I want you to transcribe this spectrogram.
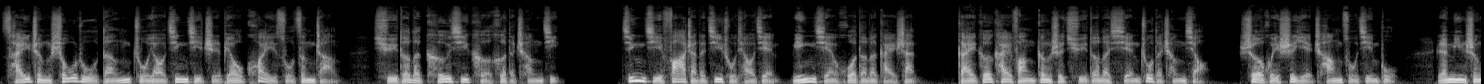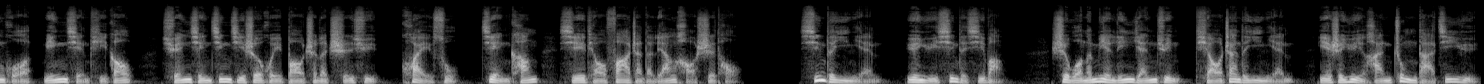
财政收入等主要经济指标快速增长，取得了可喜可贺的成绩。经济发展的基础条件明显获得了改善，改革开放更是取得了显著的成效，社会事业长足进步，人民生活明显提高。全县经济社会保持了持续、快速、健康、协调发展的良好势头。新的一年孕育新的希望，是我们面临严峻挑战的一年，也是蕴含重大机遇、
